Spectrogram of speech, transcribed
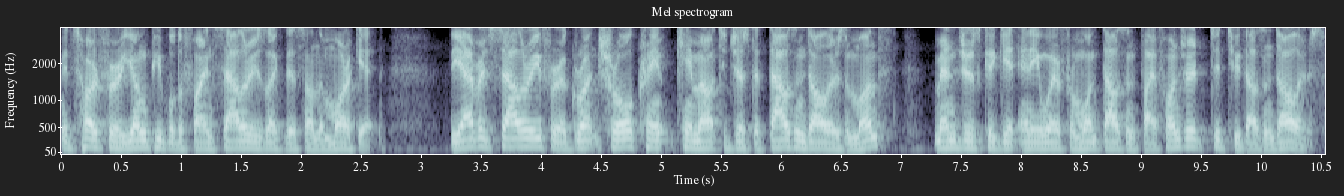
It's hard for young people to find salaries like this on the market. The average salary for a grunt troll came out to just $1,000 a month. Managers could get anywhere from 1,500 to $2,000.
